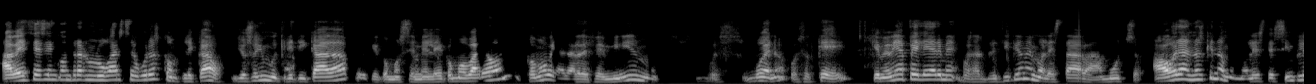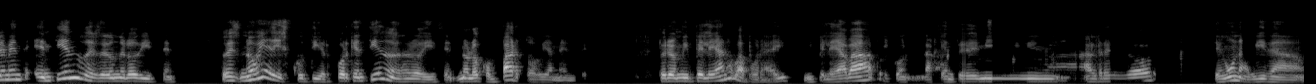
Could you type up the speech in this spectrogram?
A veces encontrar un lugar seguro es complicado. Yo soy muy criticada porque como se me lee como varón, ¿cómo voy a hablar de feminismo? Pues bueno, pues ok. Que me voy a pelearme, pues al principio me molestaba mucho. Ahora no es que no me moleste, simplemente entiendo desde dónde lo dicen. Entonces no voy a discutir porque entiendo desde dónde lo dicen. No lo comparto, obviamente. Pero mi pelea no va por ahí. Mi pelea va pues, con la gente de mi alrededor. Tengo una vida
